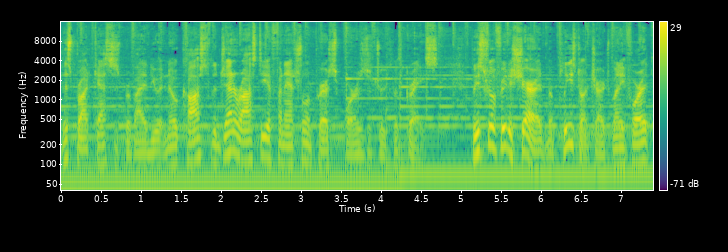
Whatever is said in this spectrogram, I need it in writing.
This broadcast is provided you at no cost to the generosity of financial and prayer supporters of Truth with Grace. Please feel free to share it, but please don't charge money for it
